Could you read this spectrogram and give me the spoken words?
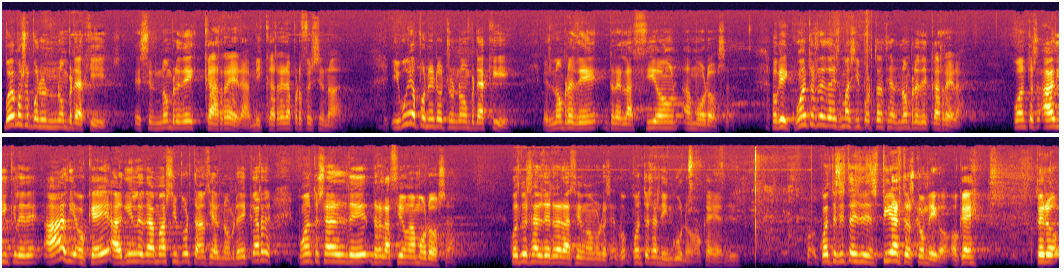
vamos a poner un nombre aquí, es el nombre de carrera, mi carrera profesional. Y voy a poner otro nombre aquí, el nombre de relación amorosa. Ok, ¿cuántos le dais más importancia al nombre de carrera? ¿Cuántos, alguien que le dé, alguien, ok, alguien le da más importancia al nombre de carrera? ¿Cuántos al de relación amorosa? ¿Cuántos al de relación amorosa? ¿Cuántos a ninguno? Okay. ¿Cuántos estáis despiertos conmigo? Ok. Pero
